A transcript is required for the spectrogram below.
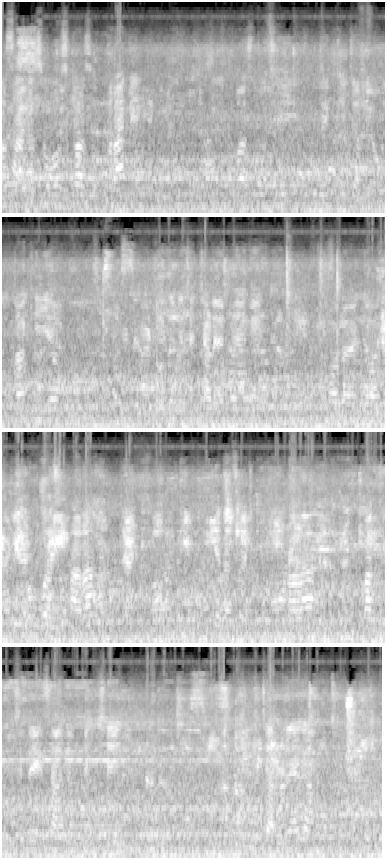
ਹਾਊਸ ਖਾਸ ਆ ਗਿਆ ਹਾਊਸ ਉਤਰਾਂਗੇ ਬਸ ਤੁਸੀਂ ਦੇਖ ਕੇ ਚੱਲਿਓ, ਹੁੰਦਾ ਕੀ ਹੈ ਮੈਟਰੋ ਦੇ ਵਿੱਚ ਚੜੇ ਪਿਆਂਗੇ। ਔਰ ਇੰਜੋਏ ਹੋਊਗਾ ਸਾਰਾ। ਇਹਦਾ ਸਿਸਟਮ ਹੋਣ ਵਾਲਾ। ਬਾਕੀ ਤੁਸੀਂ ਦੇਖ ਸਕਦੇ ਹੋ ਪਿੱਛੇ। ਚੱਲ ਰਿਹਾਗਾ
